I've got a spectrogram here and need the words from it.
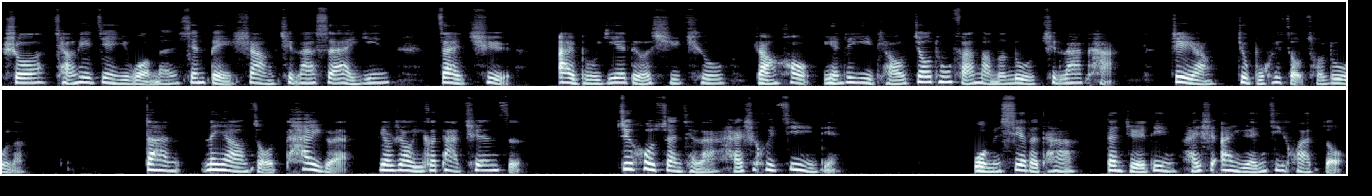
说：“强烈建议我们先北上去拉斯艾因，再去。”艾布耶德须丘，然后沿着一条交通繁忙的路去拉卡，这样就不会走错路了。但那样走太远，要绕一个大圈子，最后算起来还是会近一点。我们谢了他，但决定还是按原计划走。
